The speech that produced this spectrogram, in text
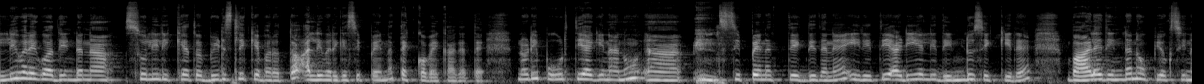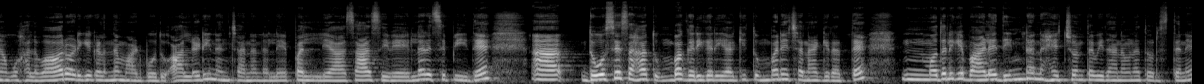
ಎಲ್ಲಿವರೆಗೂ ಆ ದಿಂಡನ್ನು ಸುಲಿಲಿಕ್ಕೆ ಅಥವಾ ಬಿಡಿಸ್ಲಿಕ್ಕೆ ಬರುತ್ತೋ, ಅಲ್ಲಿವರೆಗೆ ಸಿಪ್ಪೆಯನ್ನು ತೆಕ್ಕೋಬೇಕಾಗತ್ತೆ. ನೋಡಿ ಪೂರ್ತಿಯಾಗಿ ನಾನು ಸಿಪ್ಪೆನ ತೆಗೆದಿದ್ದೇನೆ. ಈ ರೀತಿ ಅಡಿಯಲ್ಲಿ ದಿಂಡು ಸಿಕ್ಕಿದೆ. ಬಾಳೆ ದಿಂಡನ್ನು ಉಪಯೋಗಿಸಿ ನಾವು ಹಲವಾರು ಅಡುಗೆಗಳನ್ನು ಮಾಡ್ಬೋದು. ಆಲ್ರೆಡಿ ನನ್ನ ಚಾನಲಲ್ಲೇ ಪಲ್ಯ, ಸಾಸಿವೆ ಎಲ್ಲ ರೆಸಿಪಿ ಇದೆ. ದೋಸೆ ಸಹ ತುಂಬ ಗರಿಗರಿಯಾಗಿ ತುಂಬಾ ಚೆನ್ನಾಗಿರುತ್ತೆ. ಮೊದಲಿಗೆ ಬಾಳೆ ದಿಂಡನ್ನು ಹೆಚ್ಚುವಂಥ ವಿಧಾನವನ್ನು ತೋರಿಸ್ತೇನೆ.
